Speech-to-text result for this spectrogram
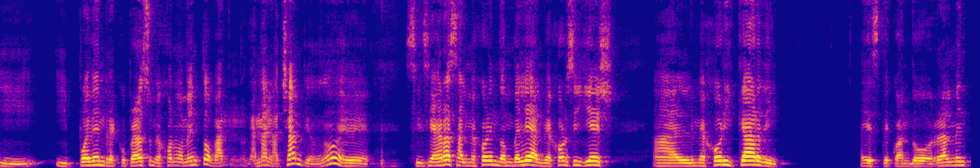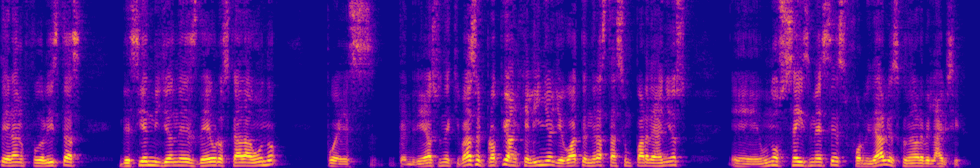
y, pueden recuperar su mejor momento, van, ganan la Champions, ¿no? Eh, si, si agarras al mejor Endombele, al mejor Ziyech, al mejor Icardi, este, cuando realmente eran futbolistas de 100 millones de euros cada uno, pues tendrías un equipazo. El propio Angeliño llegó a tener hasta hace un par de años eh, unos seis meses formidables con el RB Leipzig.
